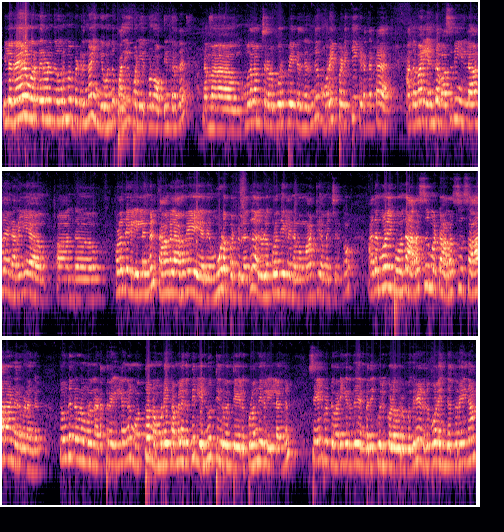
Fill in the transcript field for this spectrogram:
இல்ல வேற ஒரு நிறுவனத்தில் உரிமம் பெற்றிருந்தா இங்க வந்து பதிவு பண்ணியிருக்கணும் அப்படின்றத நம்ம முதலமைச்சரோட பொறுப்பேற்றதுலேருந்து முறைப்படுத்தி கிட்டத்தட்ட அந்த மாதிரி எந்த வசதியும் இல்லாத நிறைய அந்த குழந்தைகள் இல்லங்கள் தாங்களாகவே அது மூடப்பட்டுள்ளது. அதில் உள்ள குழந்தைகளை நம்ம மாற்றி அமைச்சிருக்கோம். அதன் மூலம் இப்போ வந்து அரசு மற்றும் அரசு சாரா நிறுவனங்கள் தொண்டு நிறுவனங்கள் நடத்துகிற இல்லங்கள் மொத்தம் நம்முடைய தமிழகத்தில் எண்ணூற்றி இருபத்தி ஏழு குழந்தைகள் இல்லங்கள் செயல்பட்டு வருகிறது என்பதை கூறிக்கொள்ள விரும்புகிறேன். அதுபோல இந்த துறை தான்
